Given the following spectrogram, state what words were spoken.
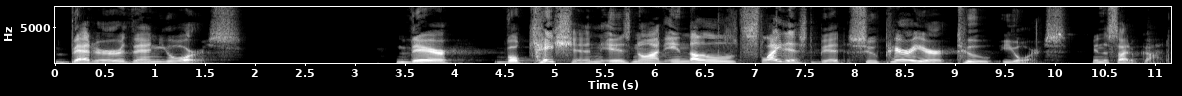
better than yours. Their vocation is not in the slightest bit superior to yours in the sight of God.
